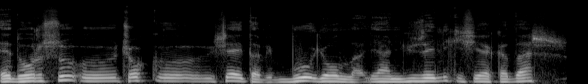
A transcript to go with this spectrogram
E doğrusu e, çok e, şey tabii bu yolla yani 150 kişiye kadar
